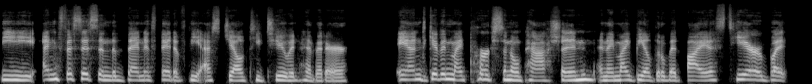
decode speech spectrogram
the emphasis and the benefit of the SGLT2 inhibitor. And given my personal passion, and I might be a little bit biased here, but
